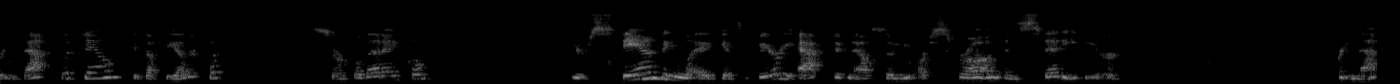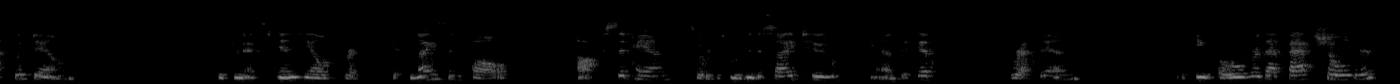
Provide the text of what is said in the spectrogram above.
Bring that foot down, pick up the other foot, circle that ankle, your standing leg gets very active now, so you are strong and steady here. Bring that foot down. With your next inhale, get nice and tall. Opposite hand. So we're just moving to side two, hand to hip, breath in. Looking over that back shoulder.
